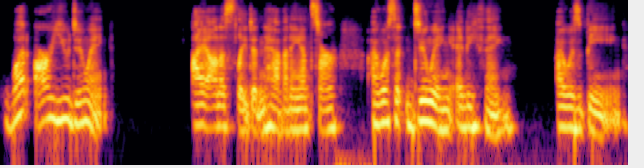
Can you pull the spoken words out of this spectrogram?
What are you doing? I honestly didn't have an answer. I wasn't doing anything. I was being.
